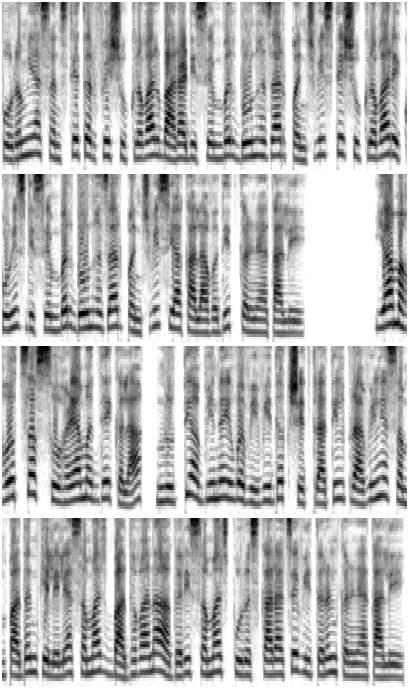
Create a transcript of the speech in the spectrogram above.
फोरम या संस्थेतर्फे शुक्रवार बारा डिसेंबर दोन हजार पंचवीस ते शुक्रवार एकोणीस डिसेंबर दोन हजार पंचवीस या कालावधीत करण्यात आले. या महोत्सव सोहळ्यामध्ये कला नृत्य अभिनय व विविध क्षेत्रातील प्रावीण्य संपादन केलेल्या समाज बांधवांना आगरी समाज पुरस्काराचे वितरण करण्यात आले.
